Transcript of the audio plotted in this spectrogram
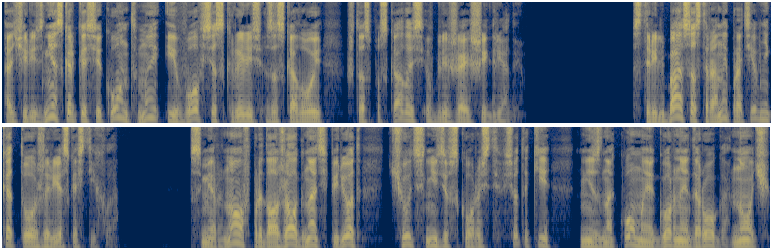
А через несколько секунд мы и вовсе скрылись за скалой, что спускалась в ближайшие гряды. Стрельба со стороны противника тоже резко стихла. Смирнов продолжал гнать вперед, чуть снизив скорость. Все-таки незнакомая горная дорога, ночь.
